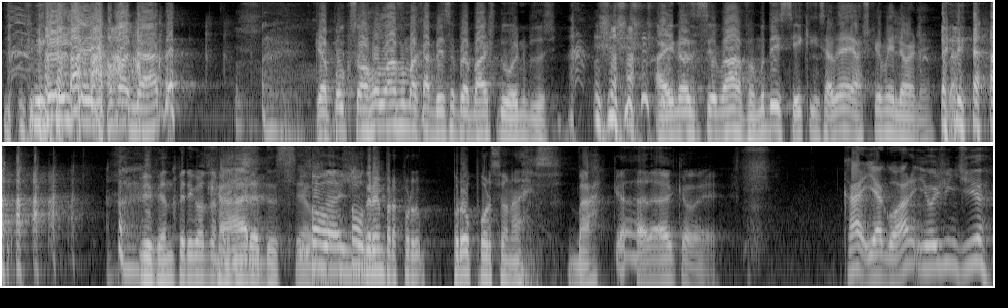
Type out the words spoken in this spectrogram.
Ninguém enxergava nada. Daqui a pouco só rolava uma cabeça pra baixo do ônibus, assim. Aí nós dissemos, ah, vamos descer, quem sabe? É, acho que é melhor, né? Vivendo perigosamente. Cara do céu. só, só o Grêmio pra pro- proporcionar isso. Bah. Caraca, velho. Cara, e agora? E hoje em dia?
